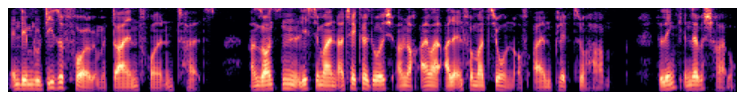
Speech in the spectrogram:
indem du diese Folge mit deinen Freunden teilst. Ansonsten liest dir meinen Artikel durch, um noch einmal alle Informationen auf einen Blick zu haben. Link in der Beschreibung.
